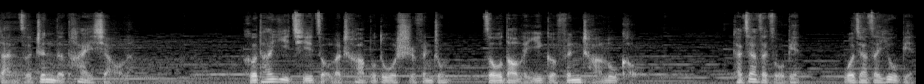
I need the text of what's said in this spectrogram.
胆子真的太小了。和他一起走了差不多十分钟，走到了一个分岔路口，他家在左边。我家在右边，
